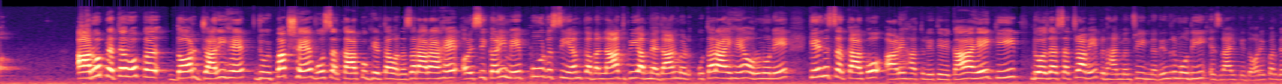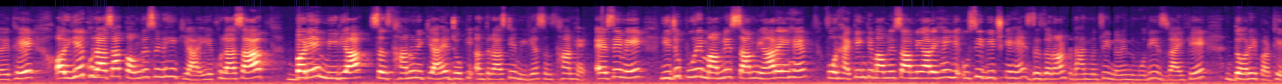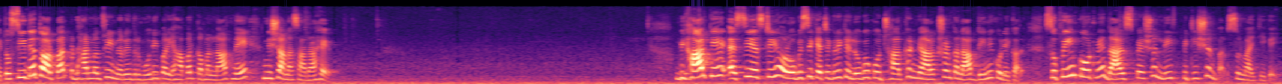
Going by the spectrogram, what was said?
आरोप प्रत्यारोप का दौर जारी है, जो विपक्ष है, वो सरकार को घेरता हुआ नज़र आ रहा है और इसी कड़ी में पूर्व सीएम कमलनाथ भी अब मैदान में उतर आए हैं और उन्होंने केंद्र सरकार को आड़े हाथ लेते हुए कहा है कि 2017 में प्रधानमंत्री नरेंद्र मोदी इसराइल के दौरे पर गए थे और ये खुलासा कांग्रेस ने नहीं किया। ये खुलासा बड़े मीडिया संस्थानों ने किया है, जो कि अंतर्राष्ट्रीय मीडिया संस्थान है। ऐसे में ये जो पूरे मामले सामने आ रहे हैं फ़ोन हैकिंग के मामले सामने आ रहे हैं। ये उसी बीच के हैं, जिस दौरान प्रधानमंत्री नरेंद्र मोदी इसराइल के दौरे पर थे। तो सीधे तौर पर प्रधानमंत्री नरेंद्र मोदी पर यहाँ पर कमलनाथ ने निशाना साधा है। बिहार के एस सी और ओबीसी कैटेगरी के लोगों को झारखंड में आरक्षण का लाभ देने को लेकर सुप्रीम कोर्ट में दायर स्पेशल लीव पिटीशन पर सुनवाई की गई।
